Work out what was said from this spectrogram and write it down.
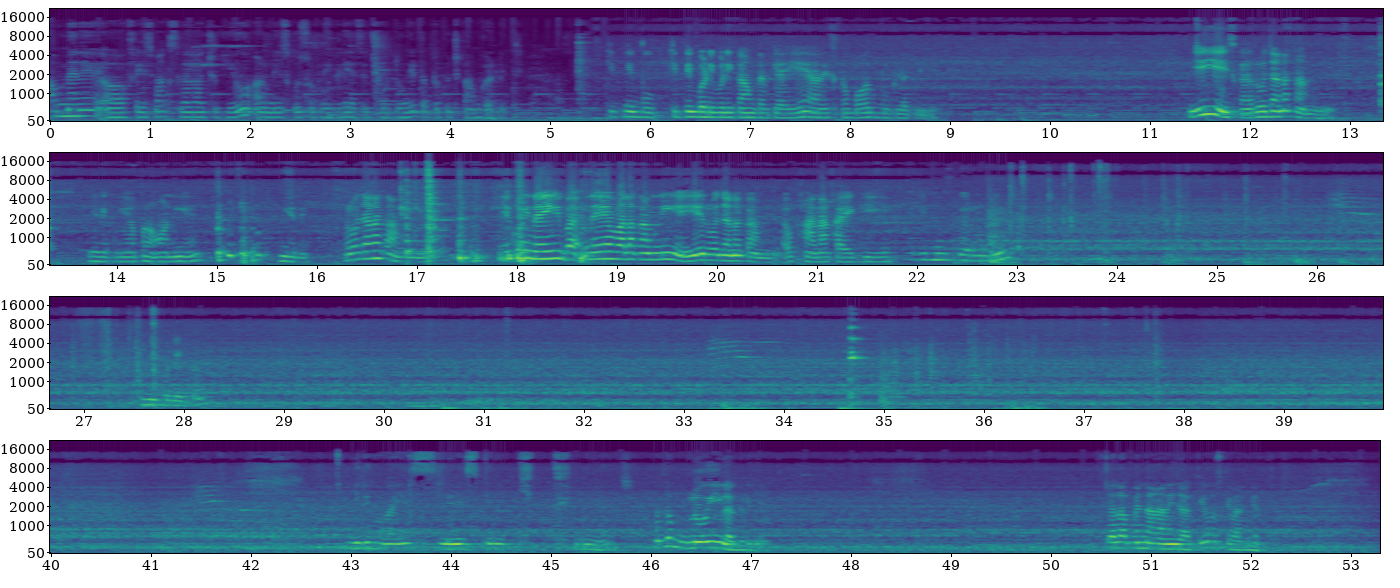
अब मैंने फेस मास्क लगा चुकी हूँ और मैं इसको सूखने के लिए ऐसे छोड़ दूँगी, तब तक तो कुछ काम कर लेती हूँ। कितनी भूख कितनी बड़ी बड़ी काम करके आई है और इसका बहुत भूख लग रही है। यही है इसका, रोज़ाना काम ही है। ये देखो, यहाँ पर ऑन ही है। ये देखो, रोज़ाना काम ही है। ये कोई नई नया वाला काम नहीं है, ये रोज़ाना काम है। अब खाना खाएगी। रिमूव करूँगी। नींबू लेकर ये देखो गाइस मेरी स्किन कितनी मतलब ग्लो ही लग रही है। चलो अब मैं नहाने जाती हूँ, उसके बाद मिलते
